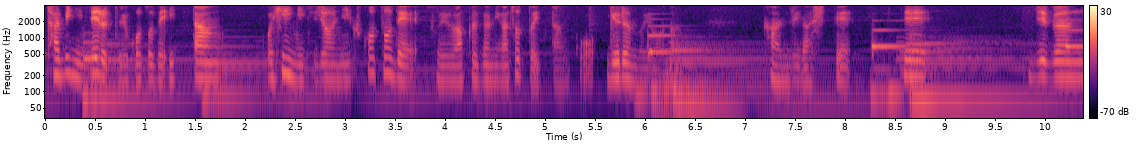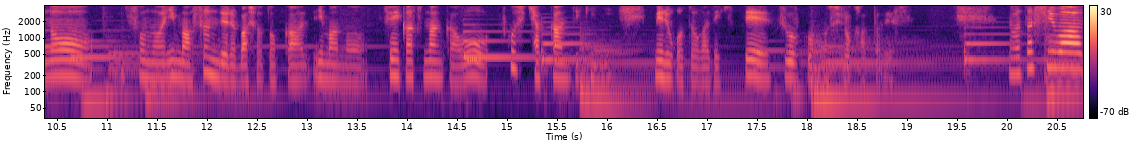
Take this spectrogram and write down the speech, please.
旅に出るということで、一旦こう非日常に行くことでそういう枠組みがちょっと一旦こう緩むような感じがしてで自分のその今住んでる場所とか今の生活なんかを少し客観的に見ることができてすごく面白かったです。で私は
